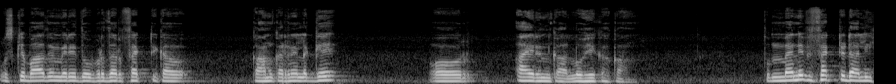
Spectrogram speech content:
उसके बाद में मेरे दो ब्रदर फैक्ट्री का काम करने लग गए और आयरन का, लोहे का काम। तो मैंने भी फैक्ट्री डाली,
